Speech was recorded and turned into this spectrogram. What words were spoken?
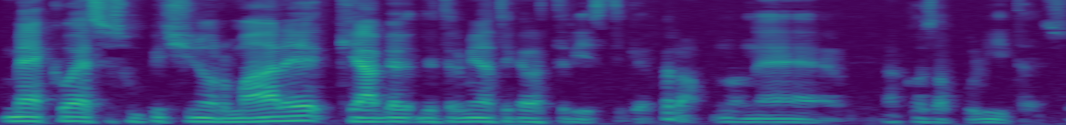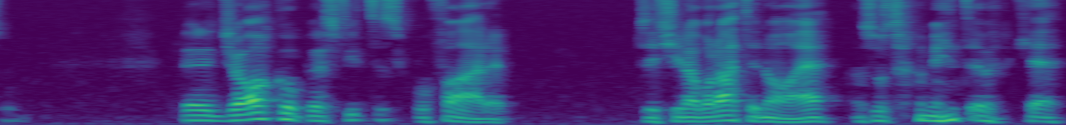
macOS su un PC normale che abbia determinate caratteristiche, però non è una cosa pulita, insomma. Per il gioco, per sfizia si può fare. Se ci lavorate no, eh, assolutamente, perché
